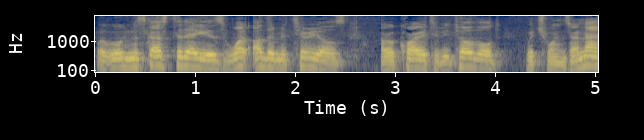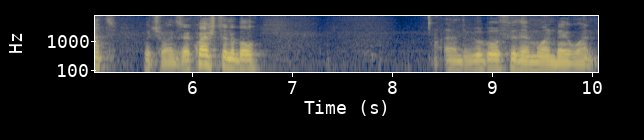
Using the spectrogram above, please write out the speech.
What we're going to discuss today is what other materials are required to be toveled, which ones are not, which ones are questionable, and we'll go through them one by one.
